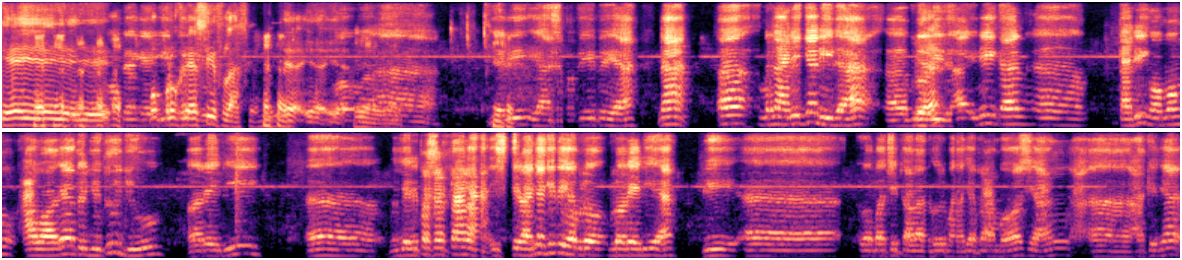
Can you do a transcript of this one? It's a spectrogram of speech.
ya, ya, ya, ya. Pop Pop gitu. progresif lah. Ya, ya, ya. Oh, Iya, iya. nah. Jadi ya seperti itu ya. Nah, eh, menariknya Dida, eh, Bro Ya. Dida, ini kan eh, tadi ngomong awalnya 77 eh, Ready eh, menjadi peserta lah, istilahnya gitu ya Bro Bro Ready ya di eh, lomba cipta lagu remaja Prambos yang eh, akhirnya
